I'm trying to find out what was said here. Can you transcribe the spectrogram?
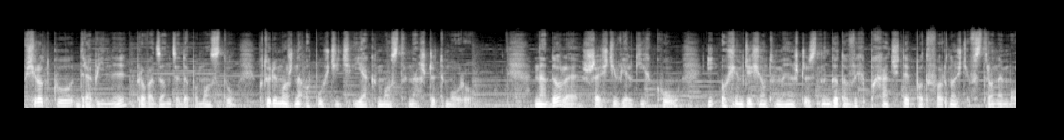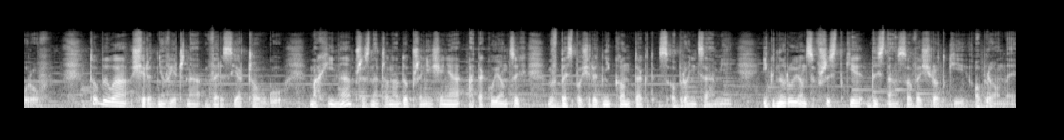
W środku drabiny prowadzące do pomostu, który można opuścić jak most na szczyt muru. Na dole sześć wielkich kół i osiemdziesiąt mężczyzn gotowych pchać tę potworność w stronę murów. To była średniowieczna wersja czołgu, machina przeznaczona do przeniesienia atakujących w bezpośredni kontakt z obrońcami, ignorując wszystkie dystansowe środki obrony.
